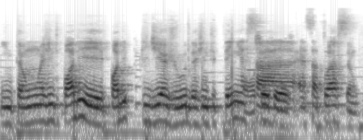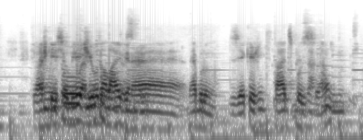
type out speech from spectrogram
Então a gente pode, pode pedir ajuda, a gente tem essa, essa atuação. Eu acho é que muito, esse é o objetivo é da live, né, né, Bruno? Dizer que a gente está à disposição. Exatamente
